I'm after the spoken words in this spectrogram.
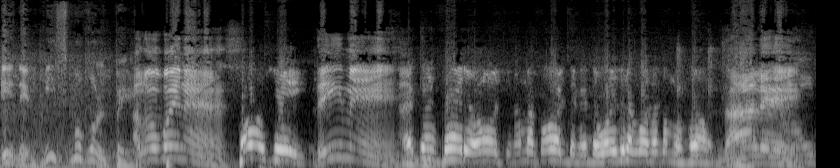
en el mismo golpe. Aló, buenas. Ochi, Dime. es que en serio, Ochi, no me cortes, que te voy a decir las cosas como son. Dale.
